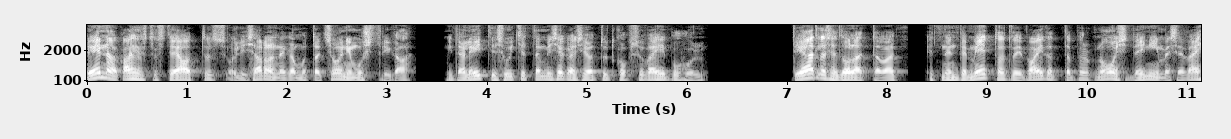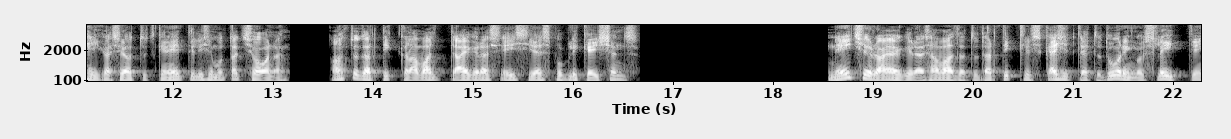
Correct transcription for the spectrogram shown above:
DNA kahjustuste jaotus oli sarnane ka mutatsioonimustriga, mida leiti suitsetamisega seotud kopsuvähi puhul teadlased oletavad, et nende meetod võib aidata prognoosida inimese vähiga seotud geneetilisi mutatsioone. antud artikkel avaldati ajakirjas ACS Publications. Nature ajakirjas avaldatud artiklis käsitletud uuringus leiti,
